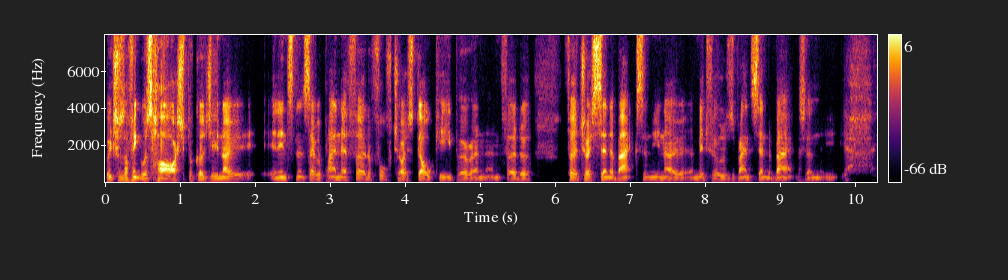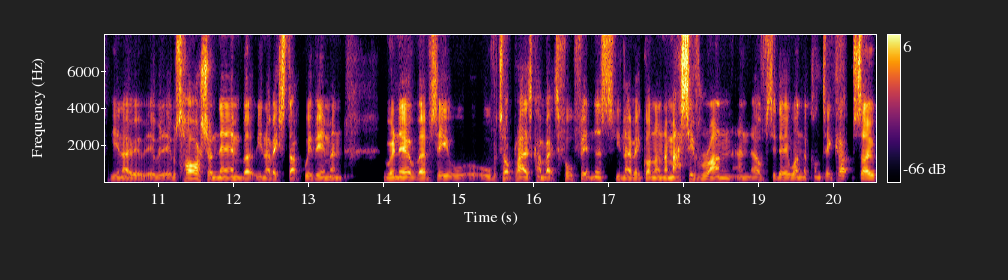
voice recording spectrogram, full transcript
which was I think was harsh because you know in incidents they were playing their third or fourth choice goalkeeper and and third or third choice centre backs, and you know midfielders were playing centre backs, and you know it, it, it was harsh on them, but you know they stuck with him and when they obviously all, all the top players come back to full fitness, you know, they've gone on a massive run and obviously they won the Conti Cup. So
